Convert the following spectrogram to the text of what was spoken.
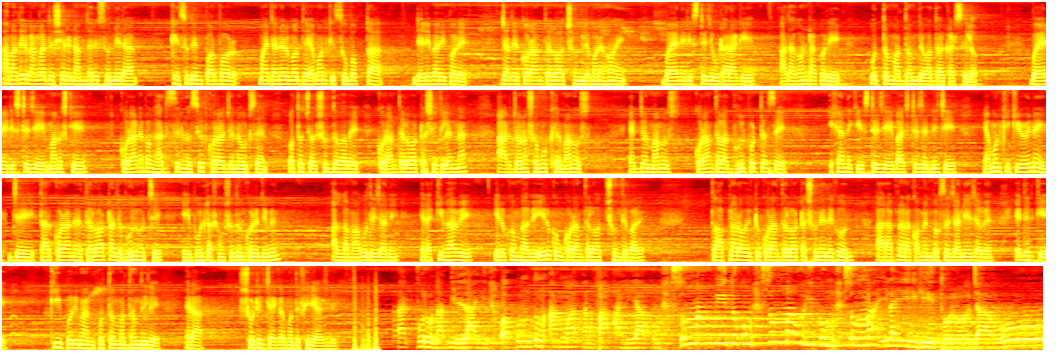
আমাদের বাংলাদেশের নামধারী সুন্নিরা কিছুদিন পরপর ময়দানের মধ্যে এমন কিছু বক্তা ডেলিভারি করে, যাদের কোরআন তেলোয়াত শুনলে মনে হয় বয়ানের স্টেজে ওঠার আগে আধা ঘণ্টা করে উত্তম মাধ্যম দেওয়ার দরকার ছিল। বয়ানের স্টেজে মানুষকে কোরআন এবং হাদিসের নসিহত করার জন্য উঠছেন, অথচ শুদ্ধভাবে কোরআন তেলাওয়াতটা শিখলেন না। আর জনসমক্ষের মানুষ, একজন মানুষ কোরআন তেলাত ভুল পড়তেছে এখানে কি স্টেজে বা স্টেজের নিচে এমন কি কেউই নেই যে তার কোরআনের তেলাওয়াতটা যে ভুল হচ্ছে, এই ভুলটা সংশোধন করে দিবেন? আল্লাহ মাহবুদে জানে এরা কীভাবে এরকমভাবে এরকম কোরআন তেলাওয়াত শুনতে পারে। তো আপনারাও একটু কোরআন তেলোয়ারটা শুনে দেখুন আর আপনারা কমেন্ট বক্সে জানিয়ে যাবেন এদেরকে কি পরিমাণ উত্তম মাধ্যম দিলে এরা সঠিক জায়গার মধ্যে ফিরে আসবে। তাকফুরুনা বিল্লাহি ওয়া কুনতুম আমওয়াতান ফাআহিয়াকুম সুম্মা উমিতুকুম সুম্মা উহিকুম সুম্মা ইলাইহি তুরজাউন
